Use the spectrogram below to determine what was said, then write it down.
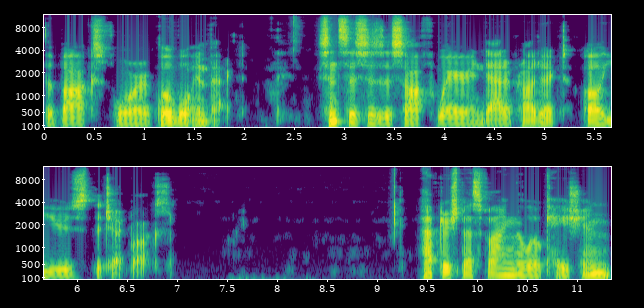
the box for global impact. Since this is a software and data project, I'll use the checkbox. After specifying the location,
